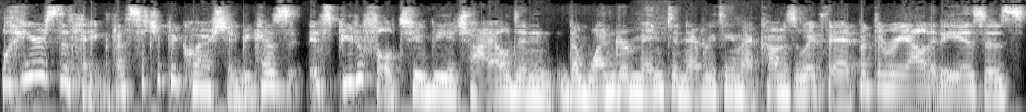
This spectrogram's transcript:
Well, here's the thing. That's such a big question because it's beautiful to be a child and the wonderment and everything that comes with it. But the reality is, is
